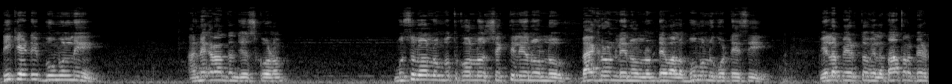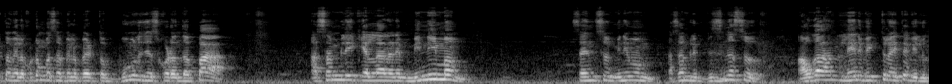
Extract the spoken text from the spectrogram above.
డీకేటీ భూముల్ని అన్యక్రాంతం చేసుకోవడం ముసలోళ్ళు ముతుకోళ్ళు శక్తి లేనోళ్ళు బ్యాక్గ్రౌండ్ లేని వాళ్ళు ఉంటే వాళ్ళ భూములను కొట్టేసి వీళ్ళ పేరుతో వీళ్ళ తాతల పేరుతో వీళ్ళ కుటుంబ సభ్యుల పేరుతో భూములు చేసుకోవడం తప్ప అసెంబ్లీకి వెళ్ళాలనే minimum sense minimum assembly business అవగాహన లేని వ్యక్తులు అయితే వీళ్ళు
